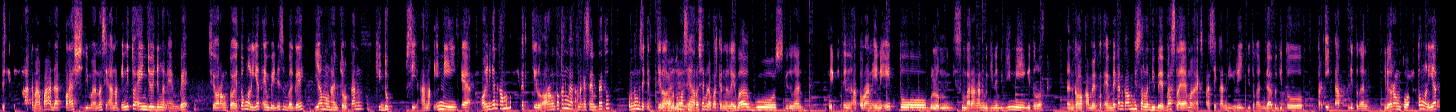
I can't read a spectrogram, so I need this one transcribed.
Di situlah kenapa ada clash di mana si anak ini tuh enjoy dengan MB, si orang tua itu ngelihat MB ini sebagai yang menghancurkan hidup si anak ini. Kayak oh ini kan kamu tuh kecil. Orang tuh kan ngeliat anak SMP tuh kamu tuh masih kecil. Ah, kamu tuh iya, masih iya. harusnya mendapatkan nilai bagus gitu kan. Ngikutin aturan ini itu belum sembarangan begini-begini gitu loh. Dan kalau kamu ikut MB kan kamu bisa lebih bebas lah ya mengekspresikan diri gitu kan. Nggak begitu terikat gitu kan. Jadi orang tua itu ngelihat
